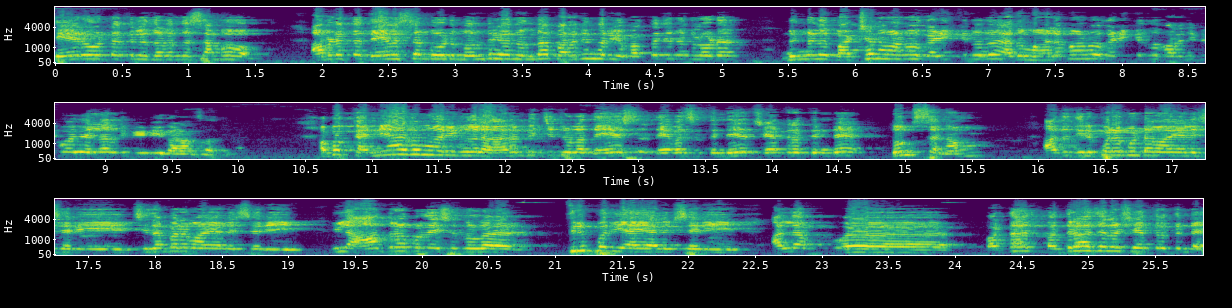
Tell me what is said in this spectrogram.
തേരോട്ടത്തിൽ നടന്ന സംഭവം അവിടുത്തെ ദേവസ്വം ബോർഡ് മന്ത്രി എന്ന് എന്താ പറഞ്ഞെന്നറിയോ? ഭക്തജനങ്ങളോട് നിങ്ങൾ ഭക്ഷണമാണോ കഴിക്കുന്നത്? അത് മലമാണോ കഴിക്കുന്നത്? പറഞ്ഞിട്ട് പോയത് എല്ലാവർക്കും വീഡിയോ കാണാൻ സാധിക്കും. അപ്പൊ കന്യാകുമാരി മുതൽ ആരംഭിച്ചിട്ടുള്ള ദേശ ദേവസ്വത്തിന്റെ ക്ഷേത്രത്തിന്റെ ധ്വംസനം അത് തിരുപ്പരംകുണ്ടമായാലും ശരി ചിദംബരമായാലും ശരി ഇല്ല ആന്ധ്രാപ്രദേശത്തുള്ള തിരുപ്പതി ആയാലും ശരി അല്ല ഭദ്രാചല ക്ഷേത്രത്തിന്റെ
